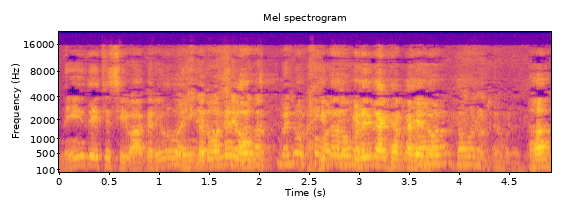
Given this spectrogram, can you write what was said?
ਨਹੀਂ ਤੇ ਇੱਥੇ ਸੇਵਾ ਕਰਿਓ ਅਸੀਂ ਕਦੋਂ ਆਨੇ ਲੋਕ? ਮੈਨੂੰ ਅਸੀਂ ਤੁਹਾਨੂੰ ਕਿਹੜੇ ਲੈ ਕੇ ਪੈਸੇ ਲਓ ਉੱਠਿਆ ਹਾਂ।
